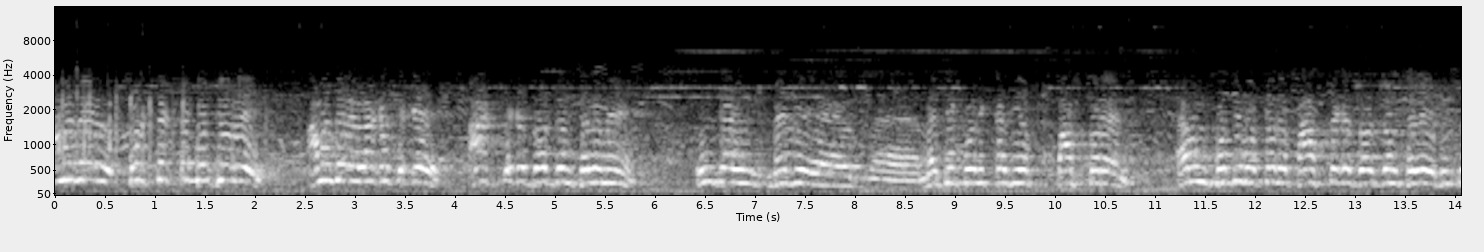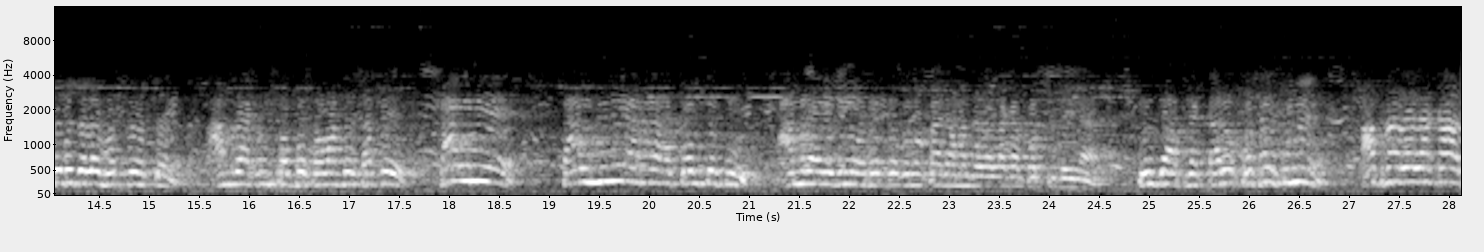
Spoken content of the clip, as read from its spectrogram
আমাদের প্রত্যেকটা বছরে আমাদের এলাকা থেকে আট থেকে দশজন ছেলে মেয়ে ইন্টার মেট্রিক পরীক্ষা দিয়ে পাশ করেন। এবং প্রতি বছরে পাঁচ থেকে দশজন ছেলে বিশ্ববিদ্যালয়ে ভর্তি হচ্ছেন আমরা এখন সভ্য সমাজের সাথে তাল নিয়ে তাল মিলিয়ে আমরা চলতেছি। আমরা এগুলো অবৈধ কোনো কাজ আমাদের এলাকা করতে চাই না। কিন্তু আপনার কারও কথা শুনে আপনার এলাকার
